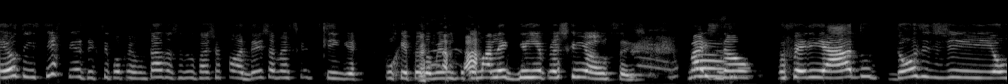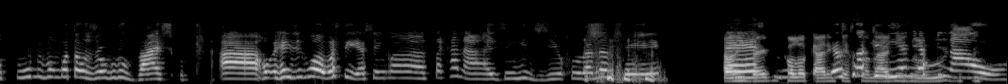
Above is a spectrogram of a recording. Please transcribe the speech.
eu tenho certeza que se for perguntar, do Vasco vai falar, deixa a Masked Singer, porque pelo menos ter uma alegria para as crianças. Mas não, no feriado, 12 de outubro, vão botar o jogo do Vasco. A Rede Globo, assim, achei uma sacanagem, ridículo, nada a ver. Ao É, invés de colocarem Eu só queria personagens minha lúdicos, final.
